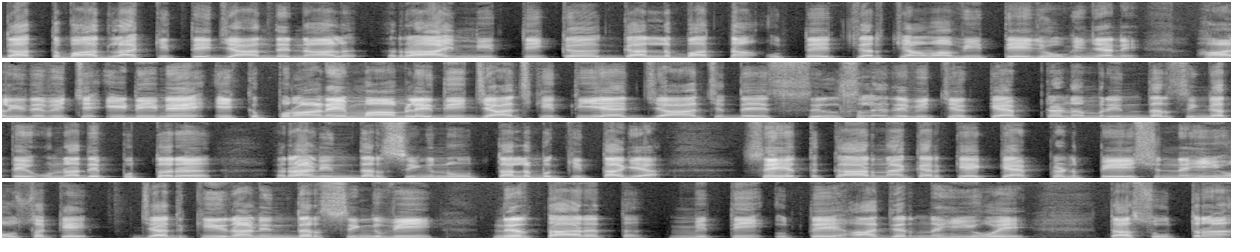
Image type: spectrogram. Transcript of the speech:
ਦਾ ਤਬਾਦਲਾ ਕੀਤੇ ਜਾਣ ਦੇ ਨਾਲ ਰਾਜਨੀਤਿਕ ਗੱਲਬਾਤਾਂ ਉੱਤੇ ਚਰਚਾਵਾਂ ਵੀ ਤੇਜ਼ ਹੋ ਗਈਆਂ ਨੇ। ਹਾਲ ਹੀ ਦੇ ਵਿੱਚ ਈਡੀ ਨੇ ਇੱਕ ਪੁਰਾਣੇ ਮਾਮਲੇ ਦੀ ਜਾਂਚ ਕੀਤੀ ਹੈ। ਜਾਂਚ ਦੇ ਸਿਲਸਿਲੇ ਦੇ ਵਿੱਚ ਕੈਪਟਨ ਅਮਰਿੰਦਰ ਸਿੰਘ ਅਤੇ ਉਹਨਾਂ ਦੇ ਪੁੱਤਰ ਰਣਿੰਦਰ ਸਿੰਘ ਨੂੰ ਤਲਬ ਕੀਤਾ ਗਿਆ। ਸਿਹਤ ਕਾਰਨਾਂ ਕਰਕੇ ਕੈਪਟਨ ਪੇਸ਼ ਨਹੀਂ ਹੋ ਸਕੇ, ਜਦਕਿ ਰਣਿੰਦਰ ਸਿੰਘ ਵੀ ਨਿਰਧਾਰਤ ਮਿਤੀ ਉੱਤੇ ਹਾਜ਼ਰ ਨਹੀਂ ਹੋਏ ਤਾਂ ਸੂਤਰਾਂ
